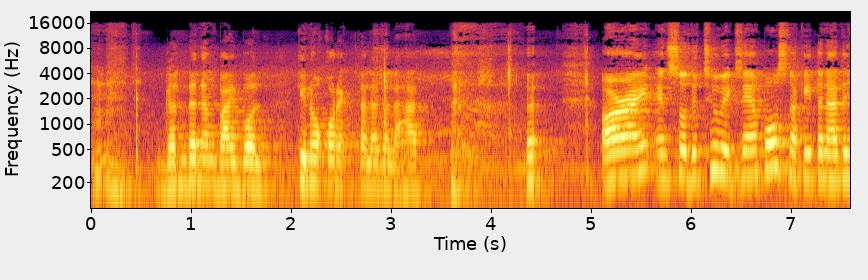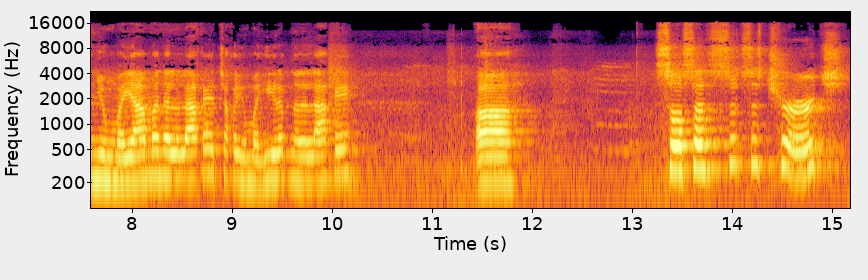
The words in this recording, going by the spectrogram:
ganda ng Bible. Kinokorek talaga lahat. Alright, and so the two examples, nakita natin yung mayaman na lalaki at saka yung mahirap na lalaki. Uh, so sa, sa, sa church,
